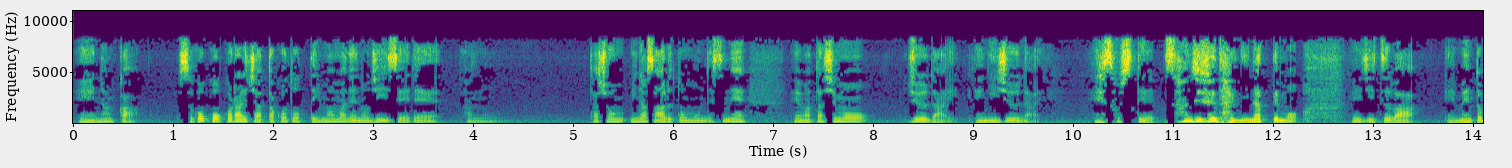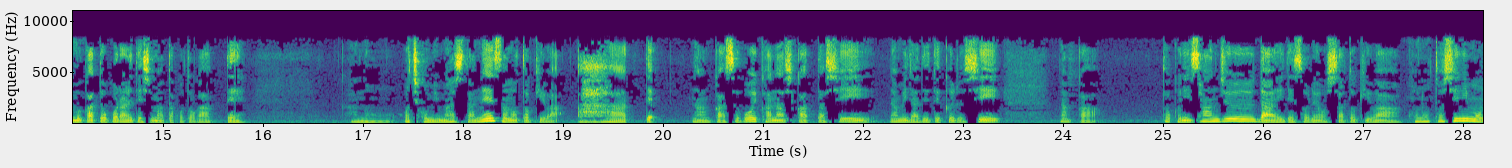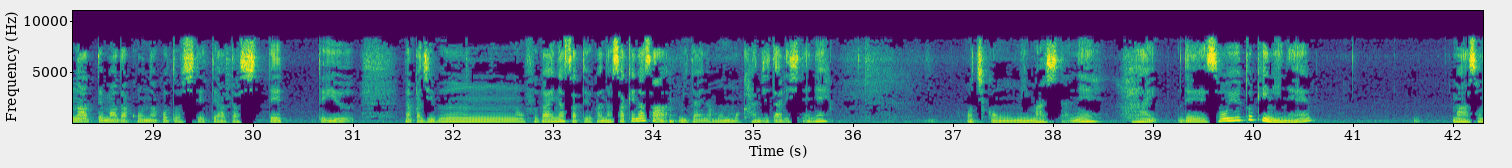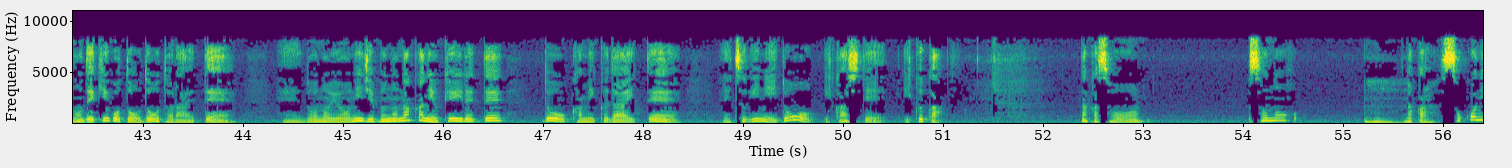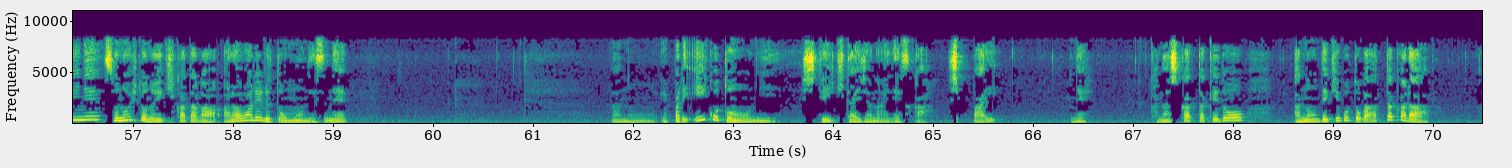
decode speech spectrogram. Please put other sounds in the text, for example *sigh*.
えー、なんか、すごく怒られちゃったことって今までの人生で、あの、多少皆さんあると思うんですね。え私も10代、20代、えそして30代になっても、え実はえ面と向かって怒られてしまったことがあって、あの、落ち込みましたね、その時は。あーって。なんかすごい悲しかったし、涙出てくるし、なんか、特に30代でそれをした時は、この年にもなってまだこんなことしてて、私ってていう、なんか自分の不甲斐なさというか情けなさみたいなものも感じたりしてね、落ち込みましたね。はい。で、そういう時にね、まあその出来事をどう捉えて、え、どのように自分の中に受け入れて、どう噛み砕いて、え、次にどう生かしていくか。なんかそ、その、うん、なんかそこにね、その人の生き方が現れると思うんですね。あの、やっぱりいいことにしていきたいじゃないですか。失敗。ね。悲しかったけど、あの出来事があったから、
